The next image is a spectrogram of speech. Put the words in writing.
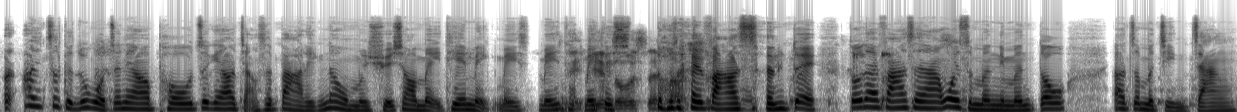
啊，这个如果真的要 po，这个要讲是霸凌，那我们学校每天每每每每，每个都在发生，对，都在发生啊，为什么你们都要这么紧张？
